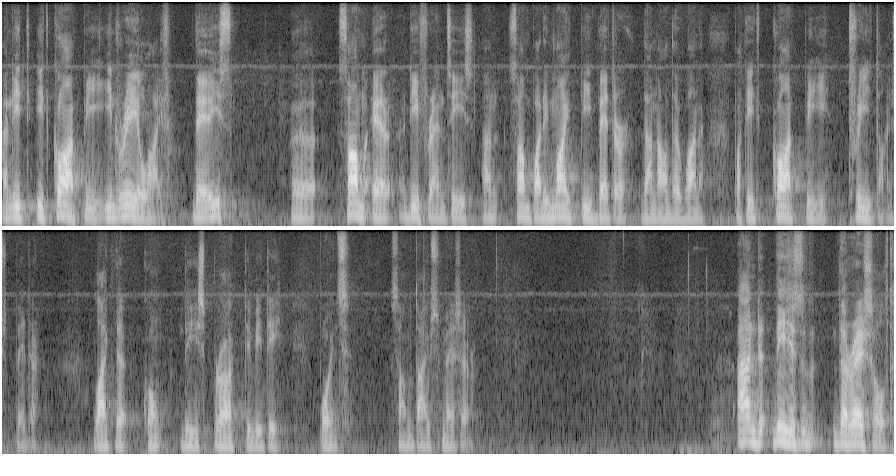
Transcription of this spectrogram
And it, it can't be in real life. There is uh, some differences and somebody might be better than other one, but it can't be three times better, like the, these productivity points sometimes measure. And this is the result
